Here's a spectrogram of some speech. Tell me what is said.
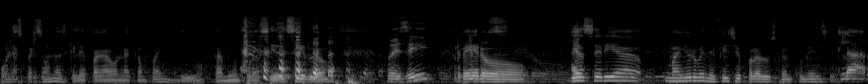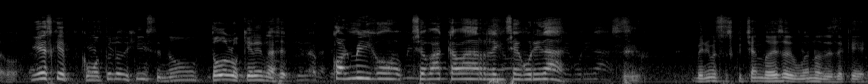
O las personas que le pagaron la campaña, digo, también por así decirlo. pues sí. Pero... Pues, ya sería mayor beneficio para los cancunenses. Claro. Y es que, como tú lo dijiste, ¿no? Todo lo quieren hacer. Conmigo se va a acabar la inseguridad. Sí. Venimos escuchando eso, y bueno, desde que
